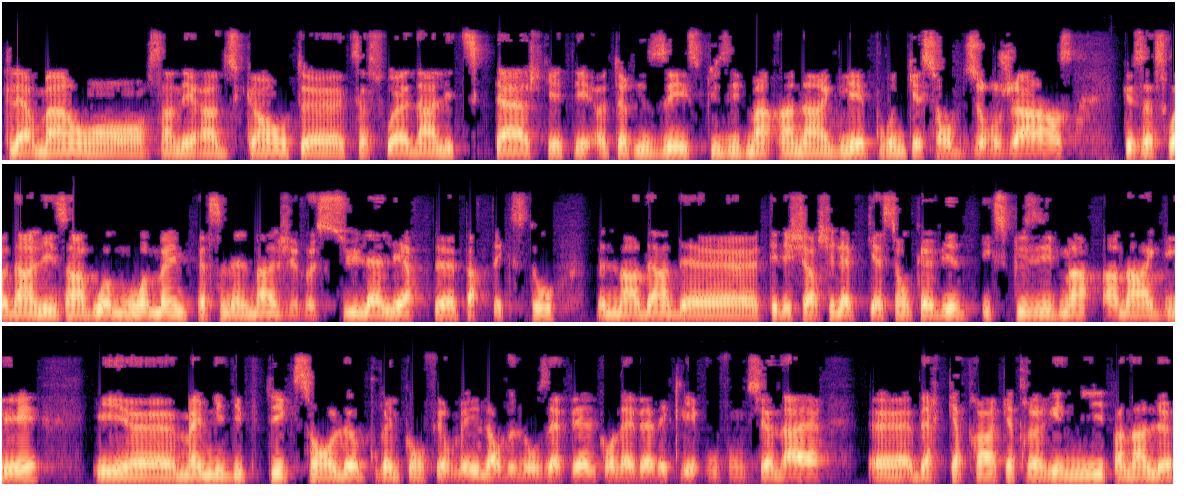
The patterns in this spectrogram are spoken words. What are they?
Clairement, on s'en est rendu compte, euh, que ce soit dans l'étiquetage qui a été autorisé exclusivement en anglais pour une question d'urgence, que ce soit dans les envois. Moi-même, personnellement, j'ai reçu l'alerte euh, par texto me demandant de télécharger l'application COVID exclusivement en anglais. Et euh, même les députés qui sont là pourraient le confirmer lors de nos appels qu'on avait avec les hauts fonctionnaires euh, vers 4h, 4h30 pendant le,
